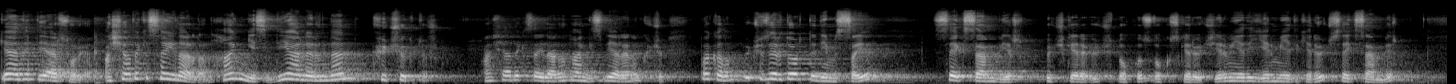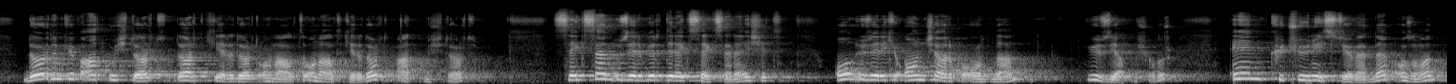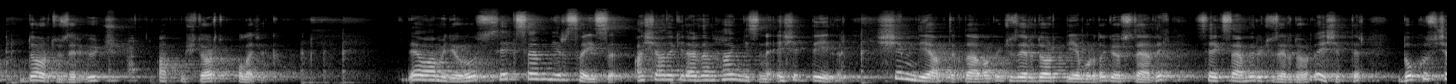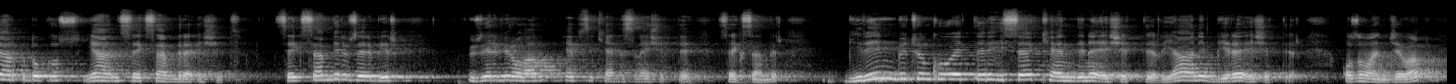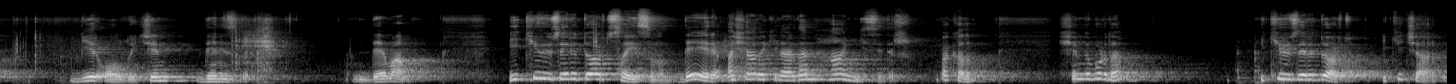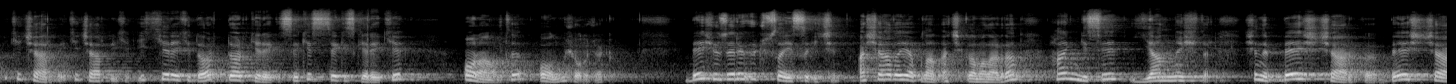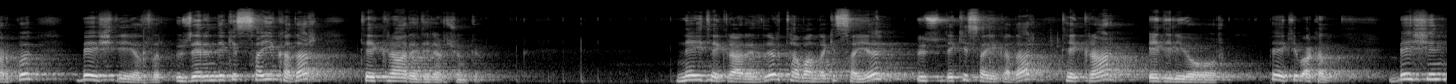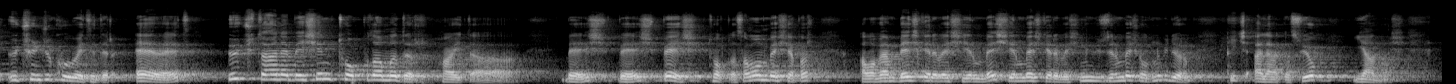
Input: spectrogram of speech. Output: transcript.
Geldik diğer soruya. Aşağıdaki sayılardan hangisi diğerlerinden küçüktür? Aşağıdaki sayılardan hangisi diğerlerinden küçük? Bakalım 3 üzeri 4 dediğimiz sayı 81. 3 kere 3 9, 9 kere 3 27, 27 kere 3 81. 4'ün küpü 64. 4 kere 4 16, 16 kere 4 64. 80 üzeri 1 direkt 80'e eşit. 10 üzeri 2 10 çarpı 10'dan 100 yapmış olur. En küçüğünü istiyor benden. O zaman 4 üzeri 3 64 olacak. Devam ediyoruz. 81 sayısı aşağıdakilerden hangisine eşit değildir? Şimdi yaptık daha bak 3 üzeri 4 diye burada gösterdik. 81 3 üzeri 4'e eşittir. 9 çarpı 9 yani 81'e eşit. 81 üzeri 1 üzeri 1 olan hepsi kendisine eşitti. 81. 1'in bütün kuvvetleri ise kendine eşittir. Yani 1'e eşittir. O zaman cevap 1 olduğu için denizdir. Devam. 2 üzeri 4 sayısının değeri aşağıdakilerden hangisidir? Bakalım. Şimdi burada 2 üzeri 4. 2 çarpı 2 çarpı 2 çarpı 2. 2 kere 2 4. 4 kere 2 8. 8 kere 2 16 olmuş olacak. 5 üzeri 3 sayısı için aşağıda yapılan açıklamalardan hangisi yanlıştır? Şimdi 5 çarpı 5 çarpı 5 diye yazılır. Üzerindeki sayı kadar tekrar edilir çünkü. Neyi tekrar edilir? Tabandaki sayı üstteki sayı kadar tekrar ediliyor. Peki bakalım. 5'in 3. kuvvetidir. Evet. 3 tane 5'in toplamıdır. Hayda. 5, 5, 5. Toplasam 15 yapar. Ama ben 5 kere 5 25, 25 kere 5'in 125 olduğunu biliyorum. Hiç alakası yok. Yanlış.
